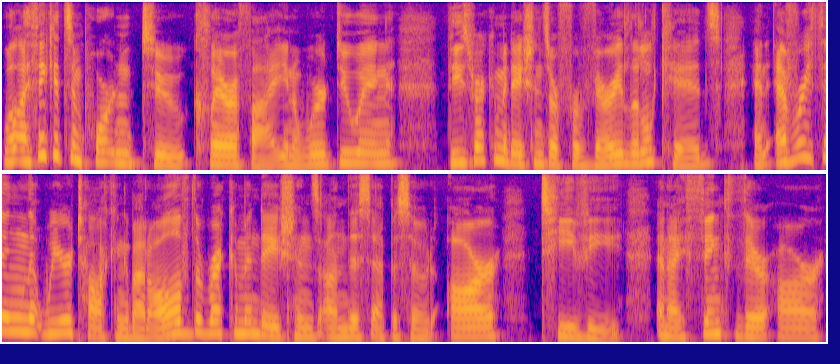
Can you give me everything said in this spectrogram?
Well, I think it's important to clarify. You know, we're doing these recommendations are for very little kids, and everything that we are talking about, all of the recommendations on this episode are TV. And I think there are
